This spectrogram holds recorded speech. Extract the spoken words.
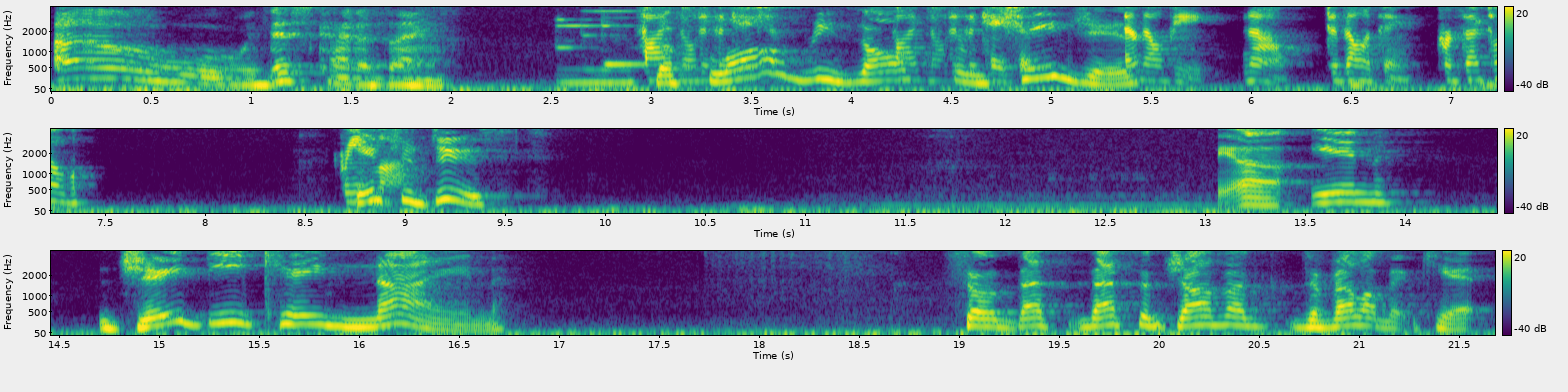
Oh, this kind of thing. Five The flaw results Five from notifications. changes MLB. Now. Developing. Perfecto. Introduced uh, in JDK9. So that's that's the Java development kit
